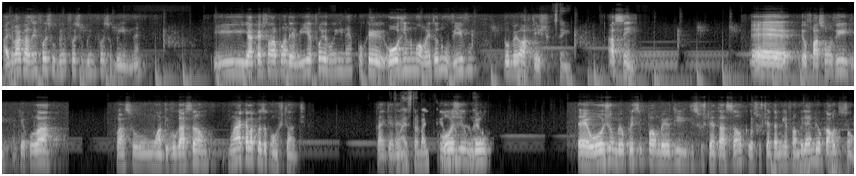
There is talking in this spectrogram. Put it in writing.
Aí devagarzinho foi subindo, foi subindo, foi subindo, né? E a questão da pandemia foi ruim, né? Porque hoje, no momento, eu não vivo do meu artístico. Sim. Assim, é, eu faço um vídeo aqui e acolá, faço uma divulgação, não é aquela coisa constante. Tá entendendo? É mais trabalho hoje o né? meu é hoje o meu principal meio de, de, sustentação, que eu sustento a minha família, é meu carro de som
